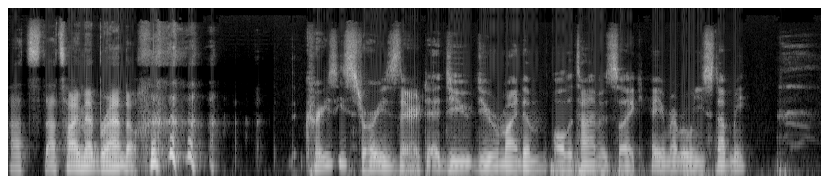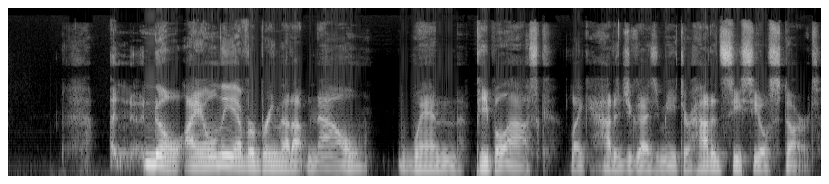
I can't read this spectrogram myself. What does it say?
that's that's how i met brando. Crazy stories there. Do you do you remind him all the time? It's like hey remember when you snubbed me? Uh, no i only ever bring that up now when people ask, like, how did you guys meet? or how did CCO start?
